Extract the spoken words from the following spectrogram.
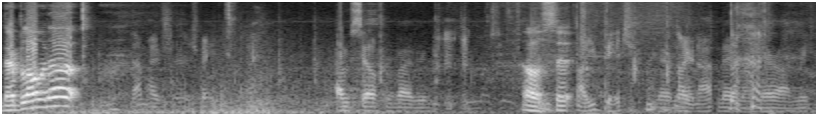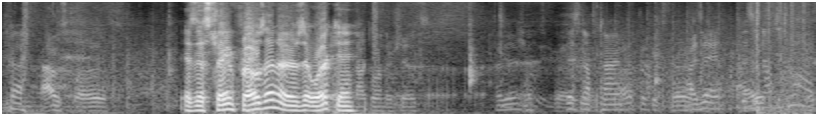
They're blowing up. That might finish me. I'm self-reviving. Oh shit. Oh, you bitch. Never No, mind. you're not. Never mind. They're on me. I was close. Is the stream frozen or is it working? knocked one of their shields. Isaiah, this is not the I time. don't think it's frozen. Isaiah, this is not the time.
